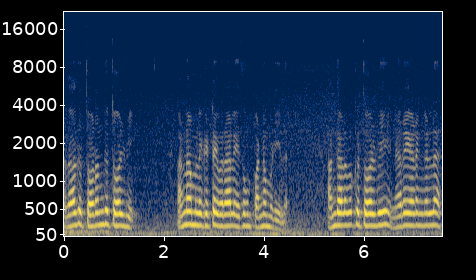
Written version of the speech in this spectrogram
அதாவது தொடர்ந்து தோல்வி. அண்ணாமலை கிட்ட இவரால் எதுவும் பண்ண முடியல. அந்த அளவுக்கு தோல்வி. நிறைய இடங்களில்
